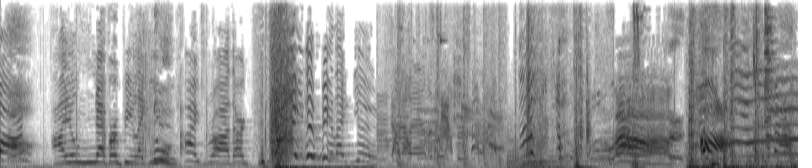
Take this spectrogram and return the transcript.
are! I'll never be like no. you. I'd rather die than be like you! ah! Ah! Ah! ah!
